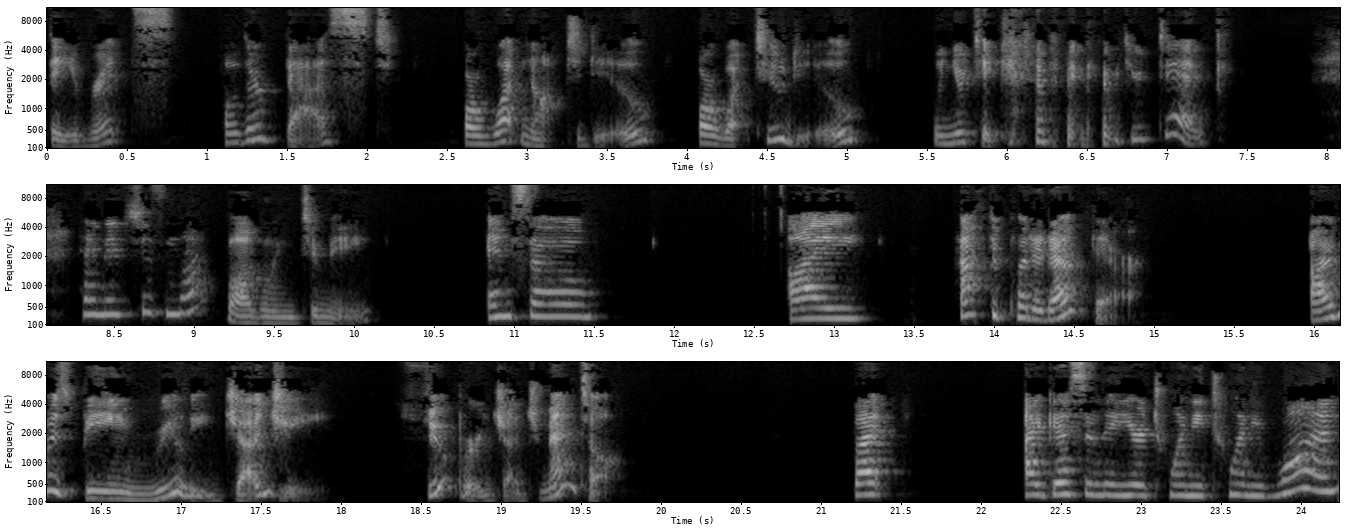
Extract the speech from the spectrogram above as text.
favorites or their best or what not to do or what to do when you're taking a pic of your dick. And it's just mind boggling to me. And so I have to put it out there. I was being really judgy, super judgmental. But I guess in the year 2021,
